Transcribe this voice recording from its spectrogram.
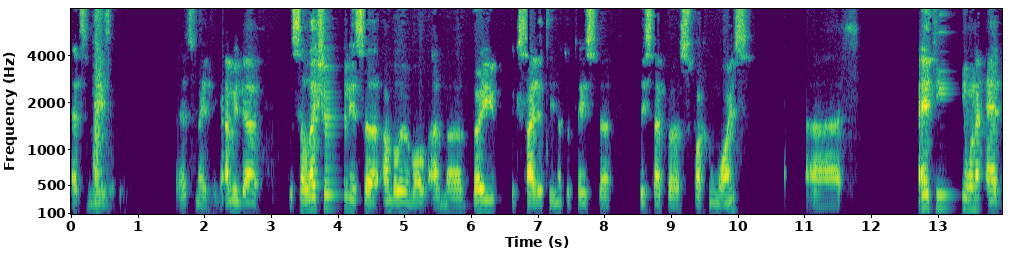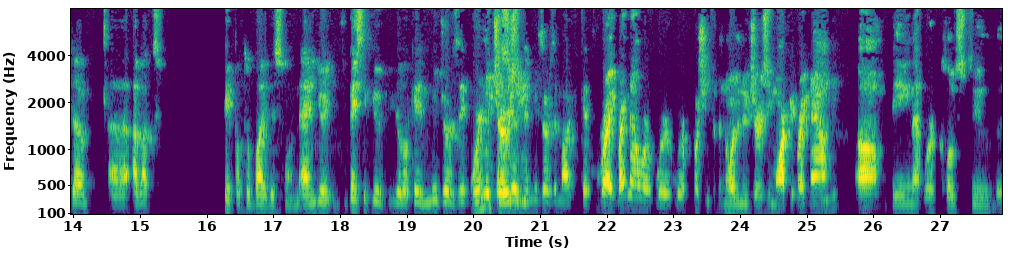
that's amazing. That's amazing. I mean, the the selection is uh, unbelievable. I'm uh, very excited, you know, to taste uh, this type of sparkling wines. Uh, anything you want to add uh, about people to buy this one? And you basically you, you're located in New Jersey. We're in New Jersey. the New Jersey market. Right. Right now, we're, we're, we're pushing for the northern New Jersey market right now, Mhm. um, being that we're close to the,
